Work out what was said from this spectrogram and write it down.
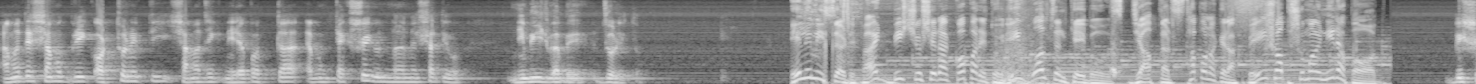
আমাদের সামগ্রিক অর্থনীতি সামাজিক নিরাপত্তা এবং টেকসই উন্নয়নের সাথেও নিবিড়ভাবে জড়িত। এলএমই সার্টিফাইড বিশ্ব সেরা কপারে তৈরি ওয়ালটন কেবলস যা আপনার স্থাপনাকে রাখবে সব সময় নিরাপদ। বিশ্ব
